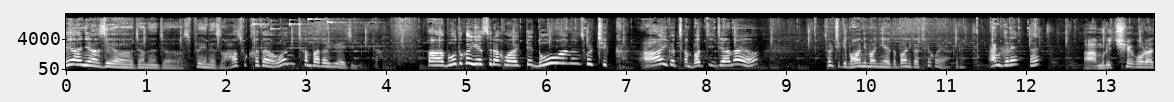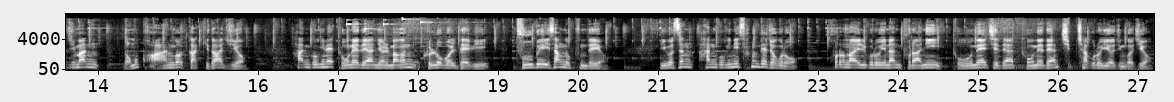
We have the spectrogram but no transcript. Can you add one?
예, 안녕하세요. 저는 저 스페인에서 하숙하다 온 참바다 유해진입니다. 아, 모두가 yes라고 할 때 no하는 솔직함. 아, 이거 참 멋지지 않아요? 솔직히 뭐니 뭐니 해도 money가 최고야. 그래. 안 그래? 에? 아무리 최고라지만 너무 과한 것 같기도 하지요. 한국인의 돈에 대한 열망은 글로벌 대비 두 배 이상 높은데요. 이것은 한국인이 상대적으로 코로나19로 인한 불안이 돈에 대한, 돈에 대한 집착으로 이어진 거지요.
